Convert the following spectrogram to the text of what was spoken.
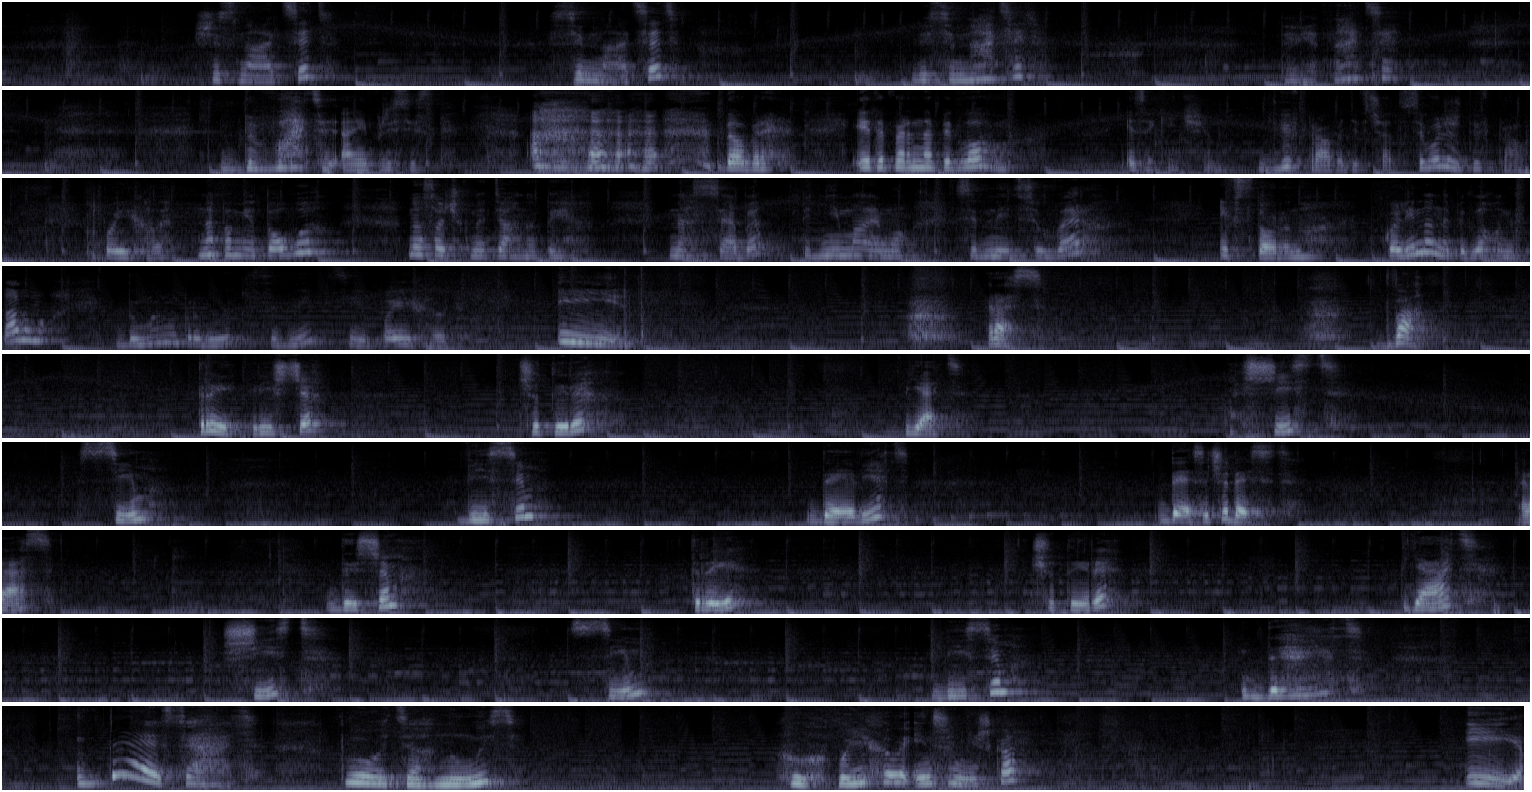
шістнадцять, сімнадцять, вісімнадцять, дев'ятнадцять, двадцять. А, і присісти. Добре. І тепер на підлогу і закінчуємо. Дві вправи, дівчата. Всього лиш дві вправи. Поїхали. Напам'ятовую. Носочок натягнутий на себе. Піднімаємо сідницю вверх і в сторону. Коліна на підлогу не ставимо. Думаємо про великі сідниці. Поїхали. І. Раз. Два. Три. Ріжче. Чотири. П'ять. Шість. Сім. Вісім. Дев'ять. Десять. Ще десять. Раз. Дишем. Три. Чотири. П'ять. Шість. Сім. Вісім. Дев'ять. Десять. Потягнулись. Фух, поїхали інша ніжка. І.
